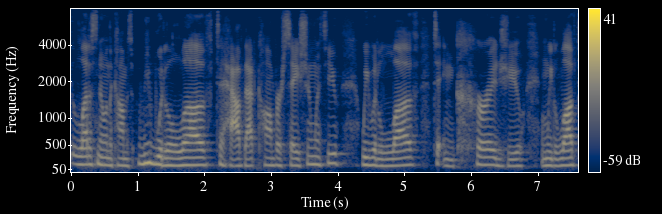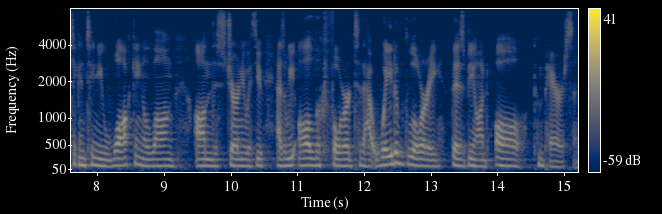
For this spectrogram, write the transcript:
Let us know in the comments. We would love to have that conversation with you. We would love to encourage you, and we'd love to continue walking along on this journey with you as we all look forward to that weight of glory that is beyond all comparison.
